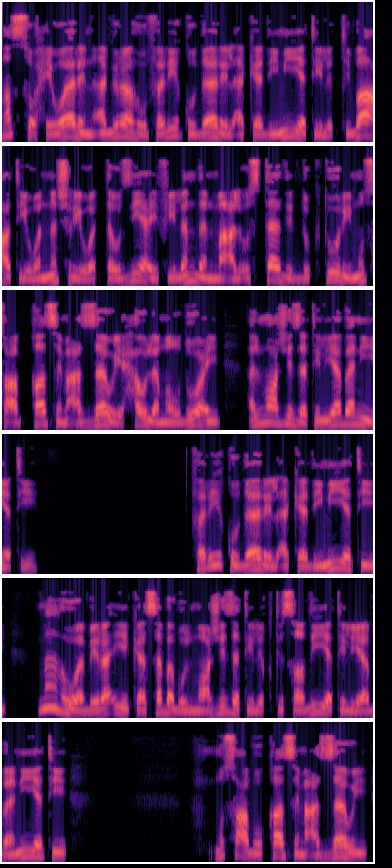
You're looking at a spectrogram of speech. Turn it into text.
نص حوار أجراه فريق دار الأكاديمية للطباعة والنشر والتوزيع في لندن مع الأستاذ الدكتور مصعب قاسم عزاوي حول موضوع المعجزة اليابانية. فريق دار الأكاديمية ما هو برأيك سبب المعجزة الاقتصادية اليابانية؟ مصعب قاسم عزاوي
